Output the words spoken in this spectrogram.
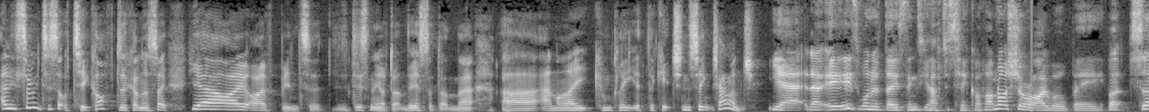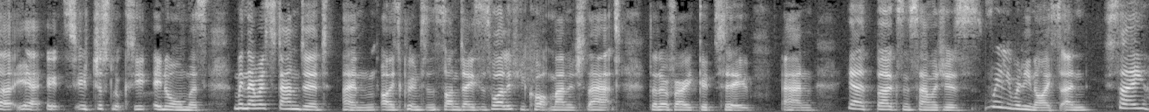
and it's something to sort of tick off to kind of say, yeah, I, have been to Disney, I've done this, I've done that, uh, and I completed the kitchen sink challenge. Yeah, no, it is one of those things you have to tick off. I'm not sure I will be, but uh, yeah, it's it just looks enormous. I mean, there are standard um, ice creams and sundaes as well. If you can't manage that, that are very good too. And yeah, burgers and sandwiches, really, really nice. And say,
